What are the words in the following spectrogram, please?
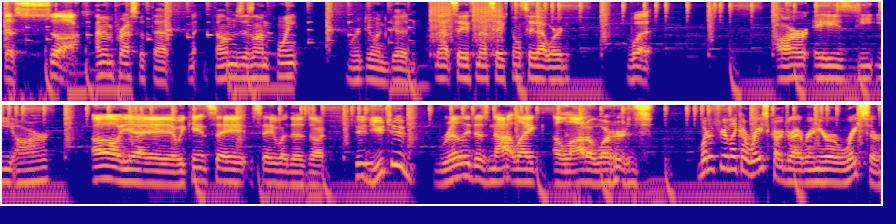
The suck. I'm impressed with that. Thumbs is on point. We're doing good. Not safe, not safe. Don't say that word. What? R A Z E R. Oh yeah, yeah, yeah. We can't say say what those are. Dude, YouTube really does not like a lot of words. What if you're like a race car driver and you're a racer?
